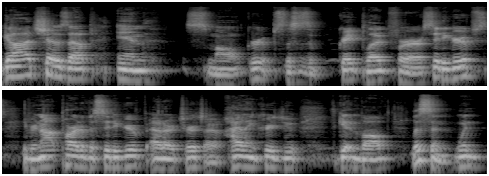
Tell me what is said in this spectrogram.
God shows up in small groups. This is a great plug for our city groups. If you're not part of a city group at our church, I highly encourage you to get involved. Listen, when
